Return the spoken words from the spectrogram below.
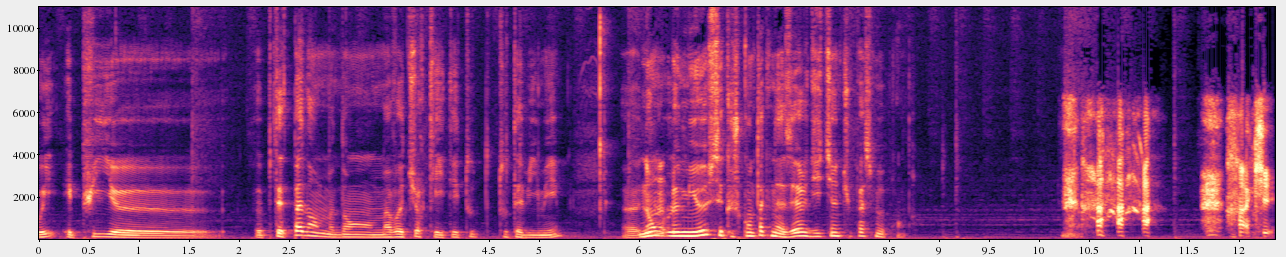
Oui, et puis euh, euh, peut-être pas dans, ma- dans ma voiture qui a été toute, toute abîmée. Euh, non, Mhm. le mieux, c'est que je contacte Nazer, je dis tiens, tu passes me prendre. ok.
